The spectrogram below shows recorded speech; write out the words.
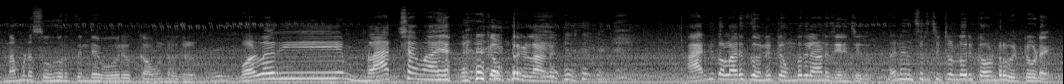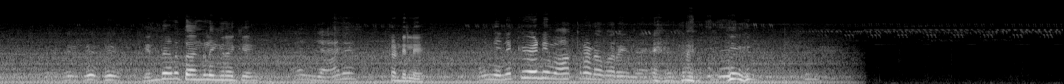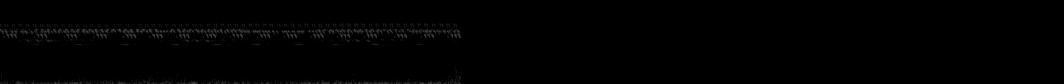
നമ്മുടെ സുഹൃത്തിന്റെ ഓരോ കൗണ്ടറുകൾ വളരെ മ്ലാച്ഛമായ കൗണ്ടറുകളാണ്. ആയിരത്തി തൊള്ളായിരത്തി തൊണ്ണൂറ്റി ഒമ്പതിലാണ് ജനിച്ചത്. അതിനനുസരിച്ചിട്ടുള്ള ഒരു കൗണ്ടർ വിട്ടൂടെ എന്താണ് താങ്കൾ ഇങ്ങനെയൊക്കെ കണ്ടില്ലേ? നിനക്ക് വേണ്ടി മാത്രമാണോ പറയുന്നത്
